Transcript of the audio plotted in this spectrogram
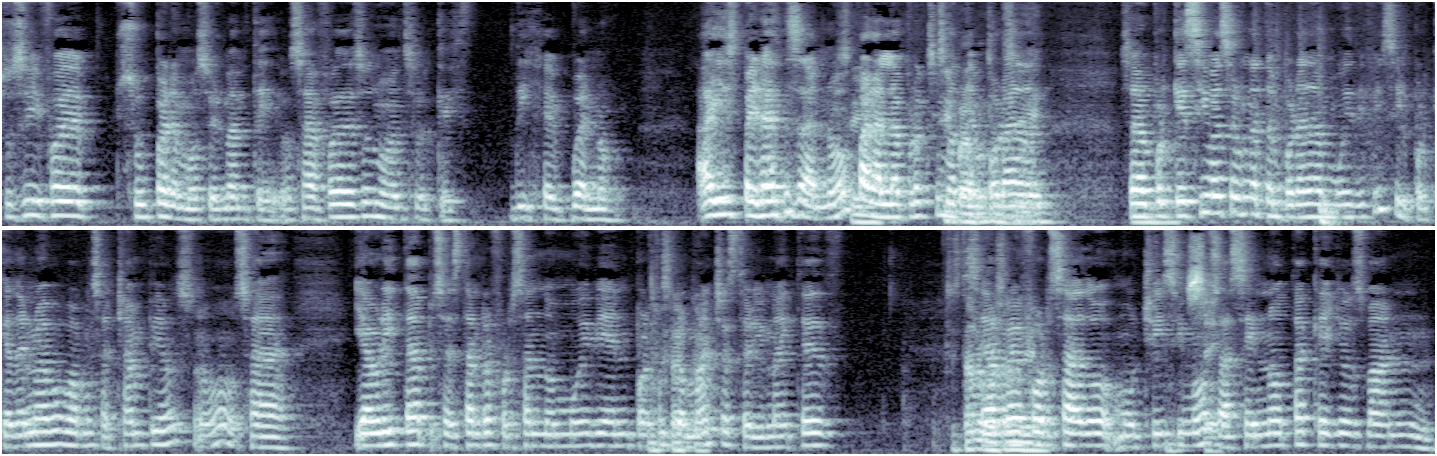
Pues sí, fue súper emocionante. O sea, fue de esos momentos en los que dije, bueno, hay esperanza, ¿no? para la próxima temporada. O sea, porque sí va a ser una temporada muy difícil, porque de nuevo vamos a Champions, ¿no? O sea, y ahorita pues se están reforzando muy bien. Por ejemplo, Manchester United se, ha reforzado muchísimo. O sea, se nota que ellos van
